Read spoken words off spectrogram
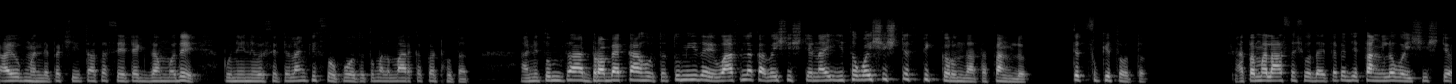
आयोग म्हणण्यापेक्षा इथं आता सेट एक्झाममध्ये पुणे युनिव्हर्सिटीला आणखी सोपं होतं. तुम्हाला मार्क कट होतात. आणि तुमचा ड्रॉबॅक काय होतं? तुम्ही इथं वाचलं का वैशिष्ट्य नाही इथं वैशिष्ट्य स्टिक करून जातं चांगलं. ते चुकीचं होतं. आता मला असं शोधायचं का जे चांगलं वैशिष्ट्य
